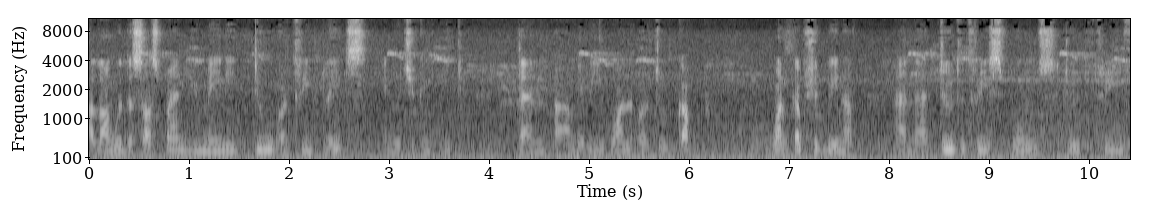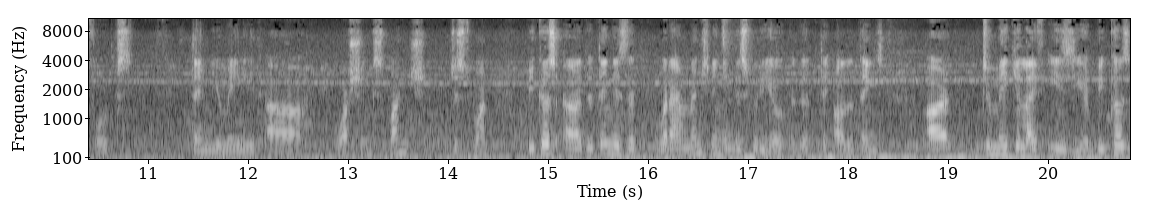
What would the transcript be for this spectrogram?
along with the saucepan you may need two or three plates in which you can eat. Then uh, maybe one or two cup. One cup should be enough. And uh, two to three spoons two to three forks. Then you may need a washing sponge just one. Because uh, the thing is that what I'm mentioning in this video the th all the things are to make your life easier. Because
